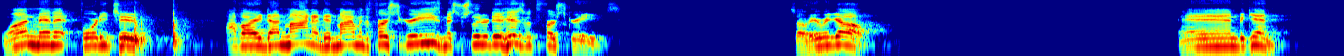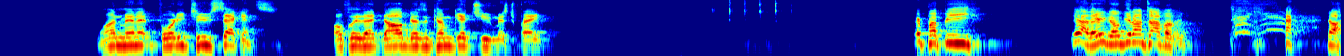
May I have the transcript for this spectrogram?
One minute, 42. I've already done mine. I did mine with the first degrees. Mr. Sluter did his with the first degrees. So here we go. And begin. One minute, 42 seconds. Hopefully that dog doesn't come get you, Mr. Pate. Here, puppy. Yeah, there you go. Get on top of him. no,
